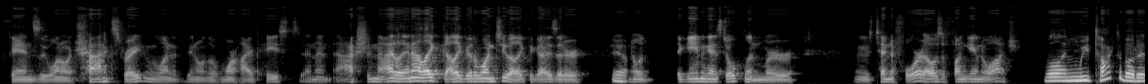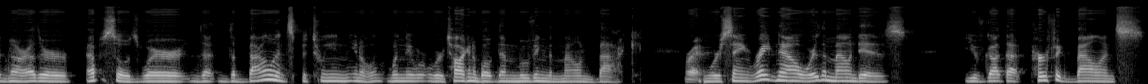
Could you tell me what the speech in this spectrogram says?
fans that want to attract. Right, And we want you know the more high paced and then action. I and I like I like the other one too. I like the guys that are Yeah. you know the game against Oakland where it was ten to four. That was a fun game to watch. Well, and we talked about it in our other episodes where the the balance between, you know, when they were, we were talking about them moving the mound back. Right. And we're saying right now where the mound is, you've got that perfect balance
